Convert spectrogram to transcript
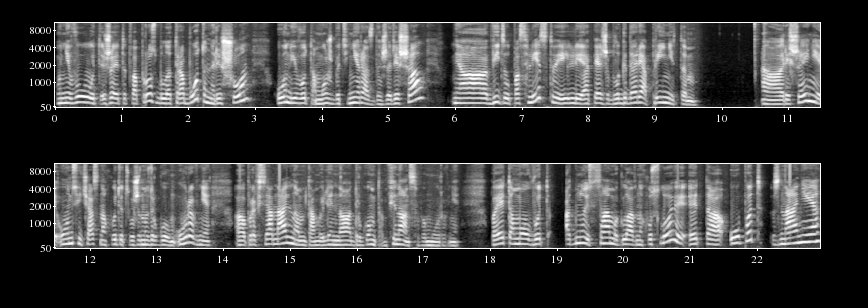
у него уже этот вопрос был отработан, решен, он его там, может быть, не раз даже решал, а, видел последствия или, опять же, благодаря принятым решений он сейчас находится уже на другом уровне, а, профессиональном там, или на другом там, финансовом уровне. Поэтому вот одно из самых главных условий – это опыт, знание,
